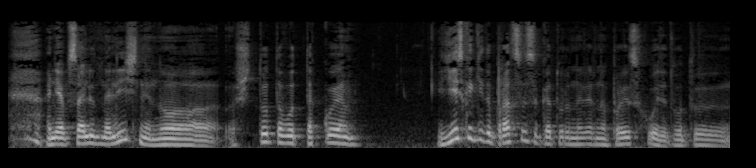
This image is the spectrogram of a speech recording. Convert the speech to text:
Они абсолютно личные, но что-то вот такое... Есть какие-то процессы, которые, наверное, происходят. Вот, э,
